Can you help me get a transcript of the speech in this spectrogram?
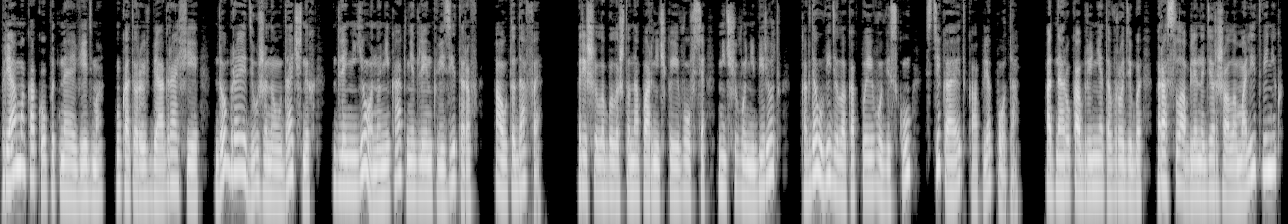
прямо как опытная ведьма, у которой в биографии добрая дюжина удачных, для нее, но никак не для инквизиторов, аутодафе. Решила было, что напарничка и вовсе ничего не берет, когда увидела, как по его виску стекает капля пота. Одна рука брюнета вроде бы расслабленно держала молитвенник,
